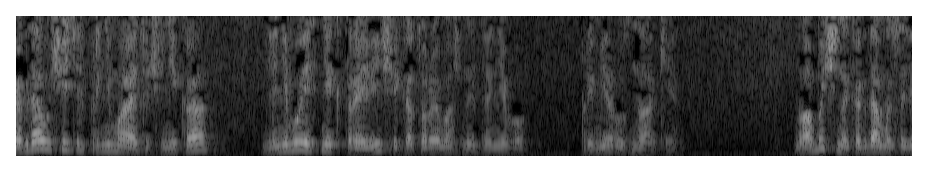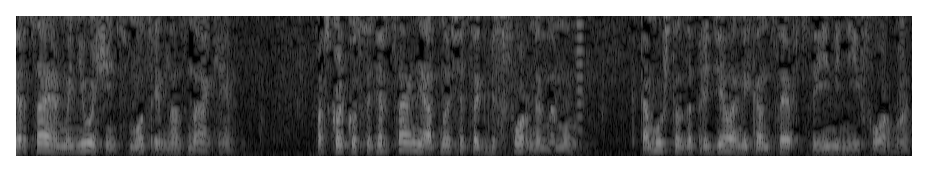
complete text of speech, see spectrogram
Когда учитель принимает ученика, для него есть некоторые вещи, которые важны для него. К примеру, знаки. Но обычно, когда мы созерцаем, мы не очень смотрим на знаки, поскольку созерцание относится к бесформенному, к тому, что за пределами концепции имени и формы.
